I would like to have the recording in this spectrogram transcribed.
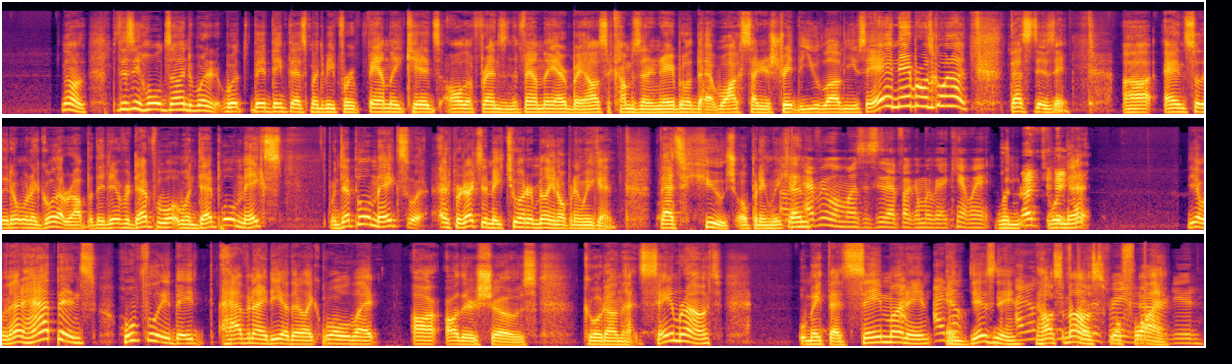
No, but Disney holds on to what what they think that's meant to be for family, kids, all the friends in the family, everybody else that comes in a neighborhood that walks down your street that you love, and you say, "Hey, neighbor, what's going on?" That's Disney, uh, and so they don't want to go that route. But they did for Deadpool. When Deadpool makes, when Deadpool makes, it's projected to make 200 million opening weekend. That's huge opening Oh, weekend. everyone wants to see that fucking movie. I can't wait. when Not when that yeah when that happens hopefully they have an idea they're like well let our other shows go down that same route we'll make that same money I and disney I the house it's of 'cause mouse will fly R, dude.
